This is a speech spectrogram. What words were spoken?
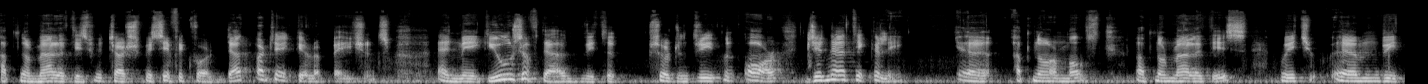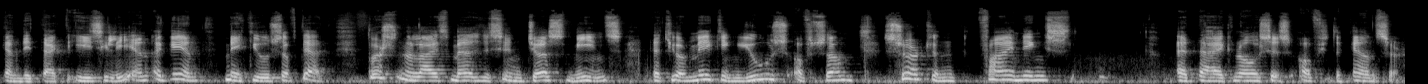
abnormalities which are specific for that particular patient and make use of that with a certain treatment or genetically uh, abnormals, abnormalities which um, we can detect easily and again make use of that. Personalized medicine just means that you're making use of some certain findings at diagnosis of the cancer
